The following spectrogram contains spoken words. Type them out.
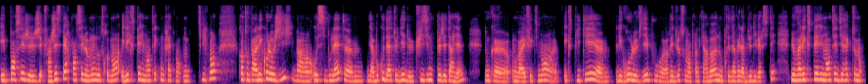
et penser, j'espère penser le monde autrement et l'expérimenter concrètement. Donc typiquement, quand on parle écologie, ben au Ciboulette, euh, il y a beaucoup d'ateliers de cuisine végétarienne. Donc euh, on va effectivement euh, expliquer les gros leviers pour réduire son empreinte carbone ou préserver la biodiversité, mais on va l'expérimenter directement.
